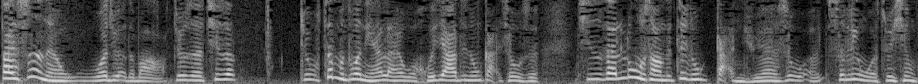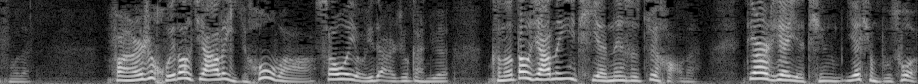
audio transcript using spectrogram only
但是呢，我觉得吧，就是其实就这么多年来，我回家这种感受是，其实在路上的这种感觉是我是令我最幸福的。反而是回到家了以后吧，稍微有一点就感觉，可能到家那一天那是最好的，第二天也挺也挺不错。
